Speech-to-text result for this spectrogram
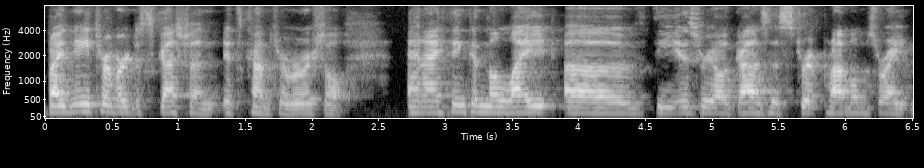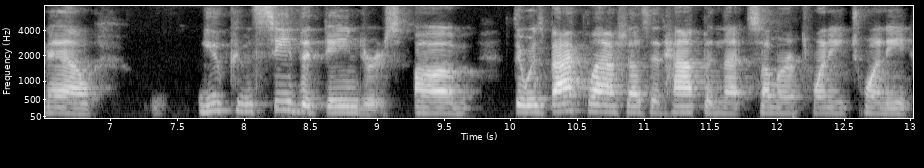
by nature of our discussion, it's controversial. And I think, in the light of the Israel Gaza Strip problems right now, you can see the dangers. Um, there was backlash as it happened that summer of 2020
